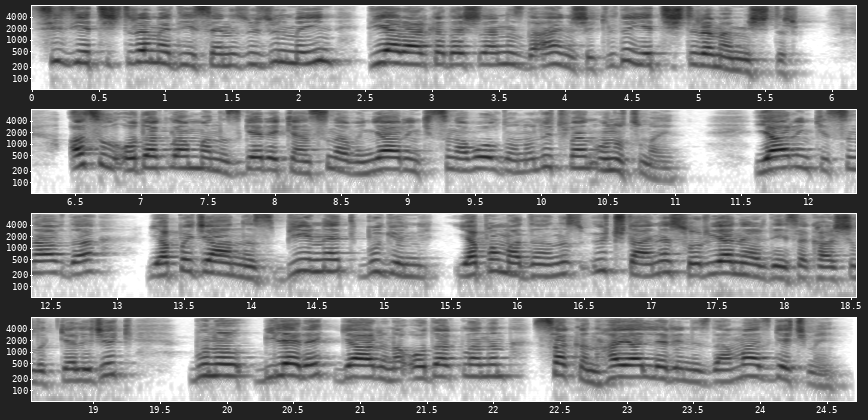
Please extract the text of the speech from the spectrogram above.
Siz yetiştiremediyseniz üzülmeyin. Diğer arkadaşlarınız da aynı şekilde yetiştirememiştir. Asıl odaklanmanız gereken sınavın yarınki sınav olduğunu lütfen unutmayın. Yarınki sınavda yapacağınız bir net bugün yapamadığınız 3 tane soruya neredeyse karşılık gelecek. Bunu bilerek yarına odaklanın. Sakın hayallerinizden vazgeçmeyin.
